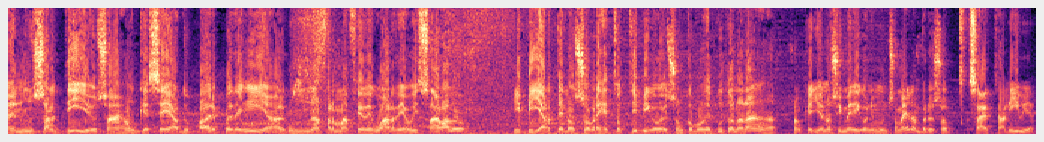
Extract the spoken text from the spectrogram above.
en un saltillo, ¿sabes? Aunque sea, tus padres pueden ir a alguna farmacia de guardia hoy sábado y pillarte los sobres estos típicos que son como de puto naranja. Aunque yo no soy médico ni mucho menos, pero eso, ¿sabes? Te alivia.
